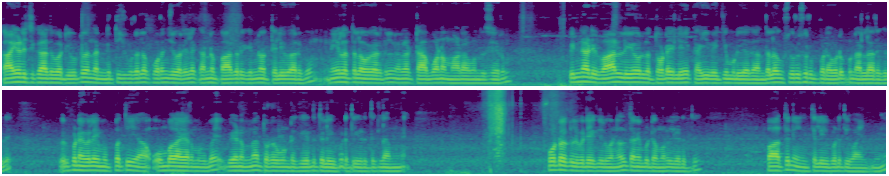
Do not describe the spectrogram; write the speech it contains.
காயடிச்சு காது வாட்டி விட்டு அந்த நெத்தி சூடில் குறைஞ்சி வரையில் கண்ணு பார்க்குறதுக்கு இன்னும் தெளிவாக இருக்கும். நீளத்தில் உயரத்தில் நல்லா டாப்பான மாடாக வந்து சேரும். பின்னாடி வால்லையோ இல்லை தொடையிலையோ கை வைக்க முடியாது. அந்தளவுக்கு சுறுசுறுப்பட உடுப்பு நல்லா இருக்குது. விற்பனை விலை முப்பத்தி ஒன்பதாயிரம் ரூபாய். வேணும்னா தொடர்பு ஒன்று கேட்டு தெளிவுபடுத்தி எடுத்துக்கலாமுங்க. ஃபோட்டோக்கள் வீடியோக்கள் வேணாலும் தனிப்பட்ட முறையில் எடுத்து பார்த்து நீங்கள் தெளிவுபடுத்தி வாங்கிக்கோங்க.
